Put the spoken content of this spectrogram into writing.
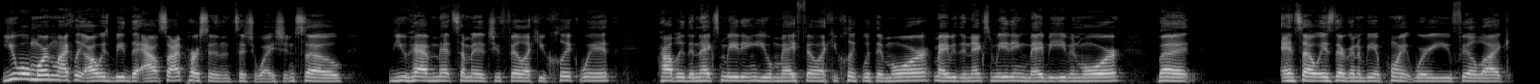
you will more than likely always be the outside person in the situation. So you have met somebody that you feel like you click with. Probably the next meeting, you may feel like you click with them more. Maybe the next meeting, maybe even more. But, and so is there going to be a point where you feel like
